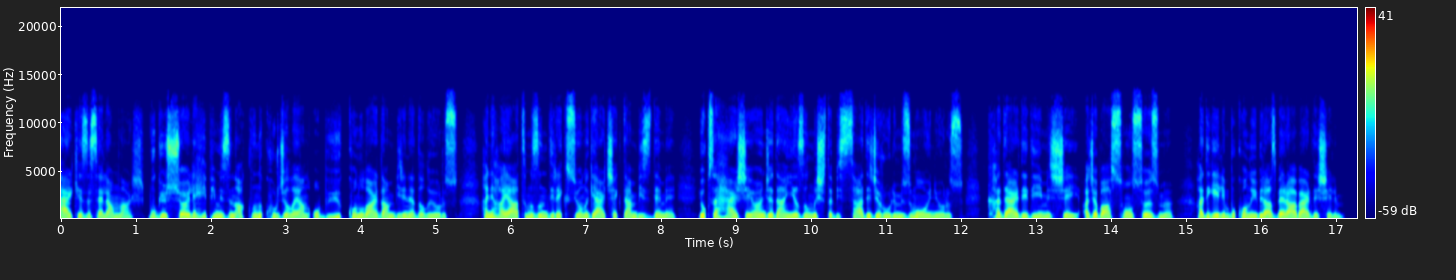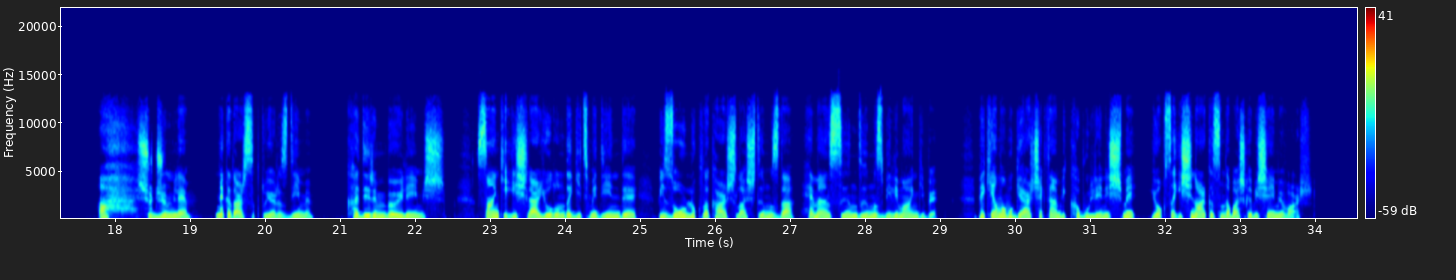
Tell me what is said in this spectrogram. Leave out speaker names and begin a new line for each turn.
Herkese selamlar. Bugün şöyle hepimizin aklını kurcalayan o büyük konulardan birine dalıyoruz. Hani hayatımızın direksiyonu gerçekten bizde mi? Yoksa her şey önceden yazılmış da biz sadece rolümüzü mü oynuyoruz? Kader dediğimiz şey acaba son söz mü? Hadi gelin bu konuyu biraz beraber deşelim. Ah, şu cümle. Ne kadar sık duyarız değil mi? Kaderim böyleymiş. Sanki işler yolunda gitmediğinde, bir zorlukla karşılaştığımızda hemen sığındığımız bir liman gibi. Peki ama bu gerçekten bir kabulleniş mi yoksa işin arkasında başka bir şey mi var?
